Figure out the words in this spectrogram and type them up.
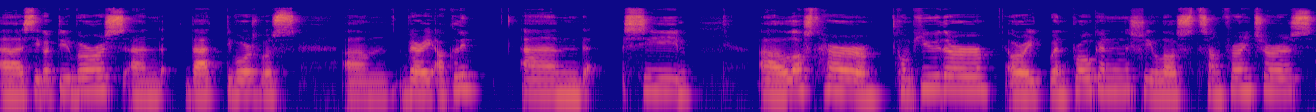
Uh, she got divorced, and that divorce was um, very ugly. And she uh, lost her computer or it went broken she lost some furnitures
